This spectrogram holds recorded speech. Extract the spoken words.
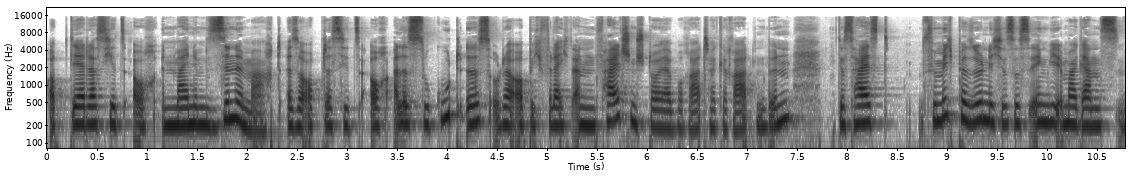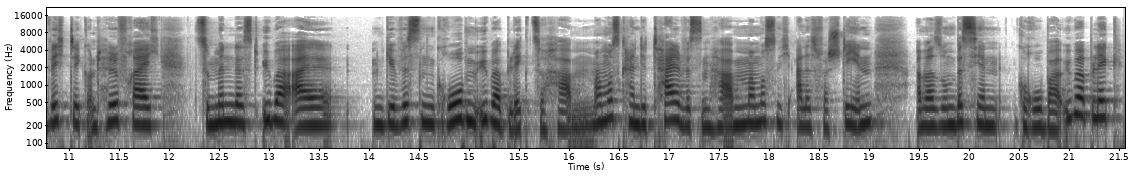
ob der das jetzt auch in meinem Sinne macht. Also ob das jetzt auch alles so gut ist oder ob ich vielleicht an einen falschen Steuerberater geraten bin. Das heißt, für mich persönlich ist es irgendwie immer ganz wichtig und hilfreich, zumindest überall einen gewissen groben Überblick zu haben. Man muss kein Detailwissen haben, man muss nicht alles verstehen, aber so ein bisschen grober Überblick.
